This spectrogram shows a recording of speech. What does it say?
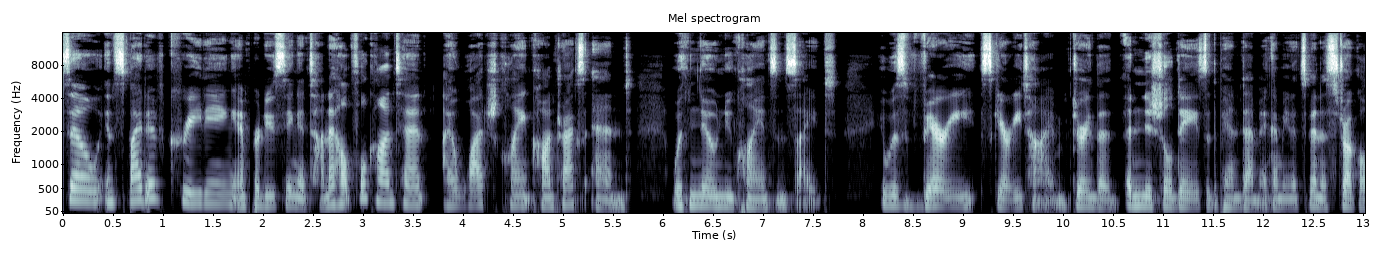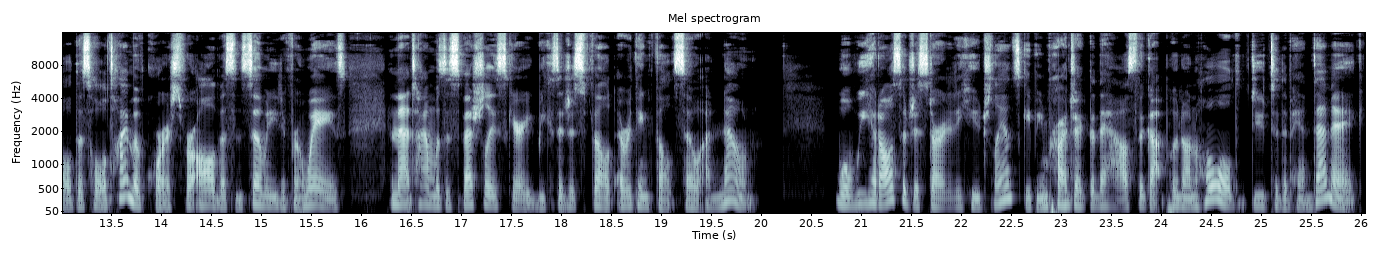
So, in spite of creating and producing a ton of helpful content, I watched client contracts end with no new clients in sight. It was very scary time during the initial days of the pandemic. I mean, it's been a struggle this whole time, of course, for all of us in so many different ways. And that time was especially scary because it just felt everything felt so unknown. Well, we had also just started a huge landscaping project at the house that got put on hold due to the pandemic.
